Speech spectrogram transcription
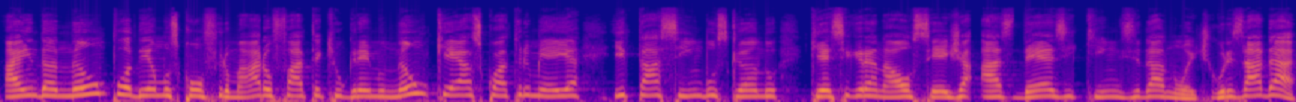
Ainda não podemos confirmar. O fato é que o Grêmio não quer às 4 e tá sim buscando que esse Grenal seja às 10 e 15 da noite. Gurizada,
